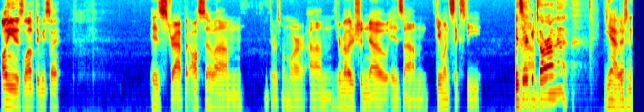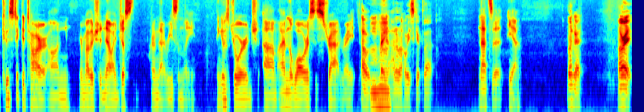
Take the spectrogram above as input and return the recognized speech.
all you need is love. Did we say? Is strap, but also um there was one more. Um Your Mother Should Know is um J160. Is there a Um, guitar on that? Yeah, Really? there's an acoustic guitar on Your Mother Should Know. I just learned that recently. I think it Hmm. was George. Um I'm the Walrus is Strat, right? Oh, Mhm. right. I don't know how we skipped that. That's it. Yeah. Okay. All right,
